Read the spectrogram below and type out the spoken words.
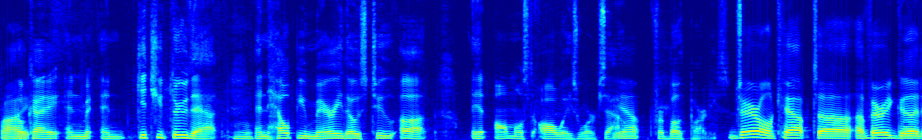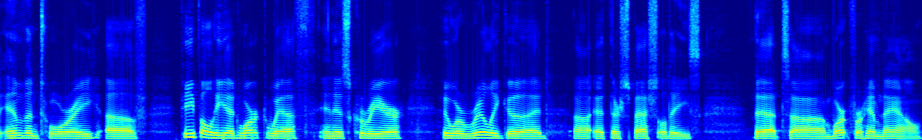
Right. Okay, and and get you through that and help you marry those two up, it almost always works out Yeah. for both parties. Gerald kept uh, a very good inventory of people he had worked with in his career who were really good uh, at their specialties that um, work for him now.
